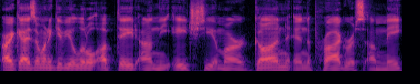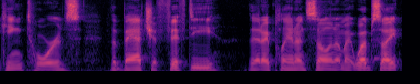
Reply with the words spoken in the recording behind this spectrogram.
All right, guys, I want to give you a little update on the HTMR gun and the progress I'm making towards the batch of 50 that I plan on selling on my website.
